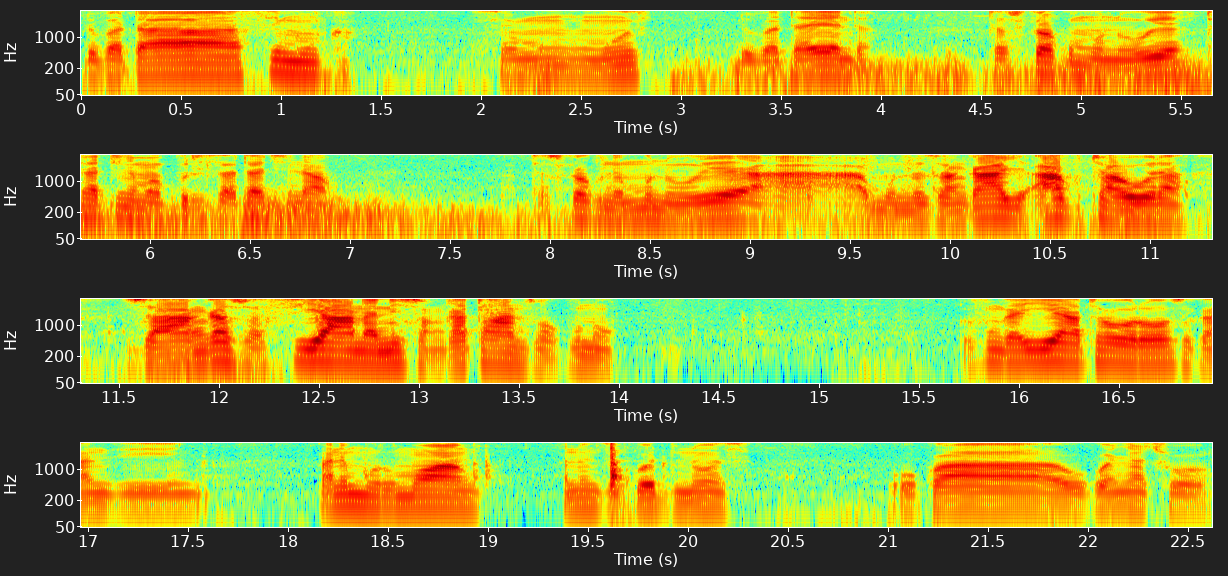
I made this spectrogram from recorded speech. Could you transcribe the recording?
Ndobva tasimuka. Semumhuri. Ndobva taenda. Tasvika kumunhu uye tatine mapurisa tatinawo tasvika kune munhu uye munhu zvanga akutaura zvanga zvasiyana nezvanga tanzwa kuno. Ndofunga iye ataurawo zvakanzi pane murume wangu anonzi god nos wokwanyachoro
